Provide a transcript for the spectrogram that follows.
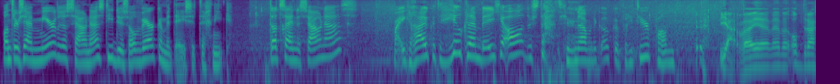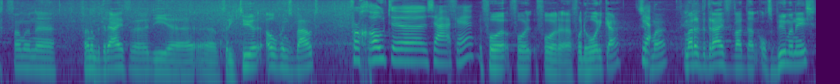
Want er zijn meerdere sauna's die dus al werken met deze techniek. Dat zijn de sauna's. Maar ik ruik het een heel klein beetje al. Er staat hier namelijk ook een frituurpan. Ja, wij uh, we hebben een opdracht van een, uh, van een bedrijf uh, die frituurovens bouwt. Voor grote zaken, hè? Voor, voor, voor, voor de horeca zeg ja. maar. Maar het bedrijf wat dan onze buurman is,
